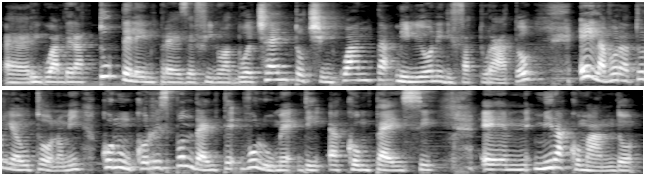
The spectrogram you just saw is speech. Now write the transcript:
eh, riguarderà tutte le imprese fino a 250 milioni di fatturato e i lavoratori autonomi con un corrispondente volume di eh, compensi. E, ehm, mi raccomando,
